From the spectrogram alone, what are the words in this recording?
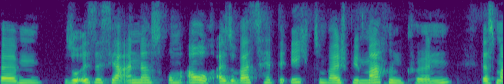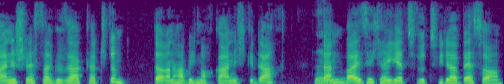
ähm, so ist es ja andersrum auch. Also was hätte ich zum Beispiel machen können, dass meine Schwester gesagt hat, stimmt, daran habe ich noch gar nicht gedacht. Nein. Dann weiß ich ja, jetzt wird's wieder besser.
